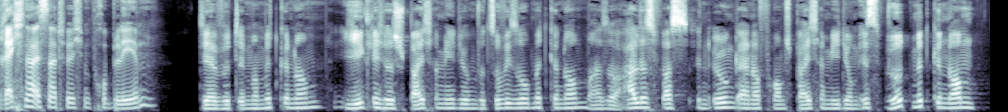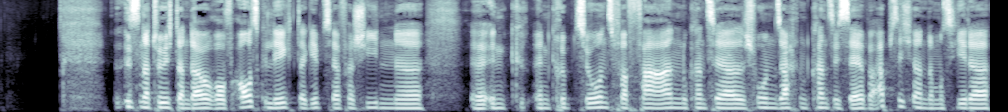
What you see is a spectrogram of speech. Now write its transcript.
Rechner ist natürlich ein Problem. Der wird immer mitgenommen. Jegliches Speichermedium wird sowieso mitgenommen. Also alles, was in irgendeiner Form Speichermedium ist, wird mitgenommen ist natürlich dann darauf ausgelegt, da gibt's ja verschiedene äh, Enkryptionsverfahren, du kannst ja schon Sachen, du kannst dich selber absichern, da muss jeder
